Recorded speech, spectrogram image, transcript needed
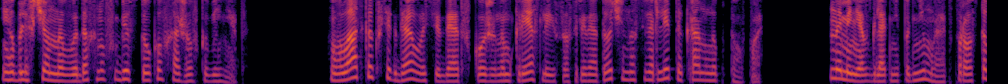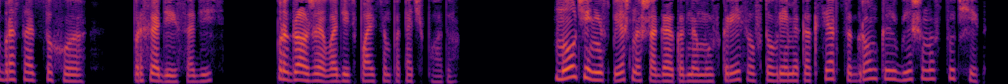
и, облегченно выдохнув, без стука вхожу в кабинет. Влад, как всегда, восседает в кожаном кресле и сосредоточенно сверлит экран лэптопа. На меня взгляд не поднимает, просто бросает сухое «Проходи и садись», продолжая водить пальцем по тачпаду. Молча и неспешно шагаю к одному из кресел, в то время как сердце громко и бешено стучит,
